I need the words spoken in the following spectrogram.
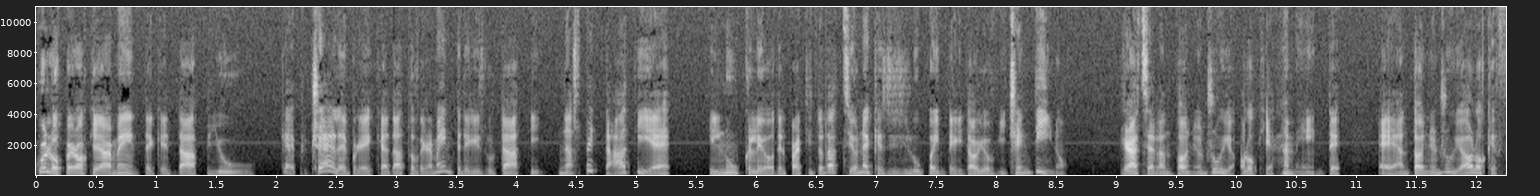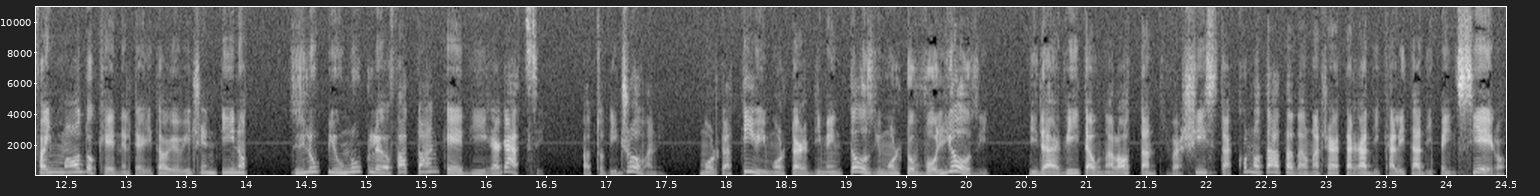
Quello però chiaramente che, più, che è più celebre e che ha dato veramente dei risultati inaspettati è il nucleo del Partito d'Azione che si sviluppa in territorio vicentino. Grazie ad Antonio Giuliolo, chiaramente, è Antonio Giuliolo che fa in modo che nel territorio vicentino si sviluppi un nucleo fatto anche di ragazzi, fatto di giovani, molto attivi, molto ardimentosi, molto vogliosi di dar vita a una lotta antifascista connotata da una certa radicalità di pensiero,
